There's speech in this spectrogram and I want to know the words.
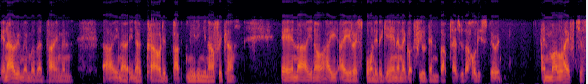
And I remember that time and uh in a in a crowded packed meeting in Africa. And uh, you know, I, I responded again and I got filled and baptized with the Holy Spirit and my life just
